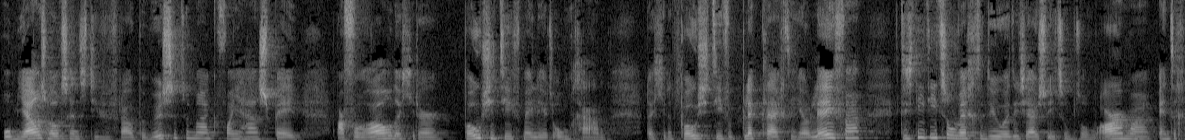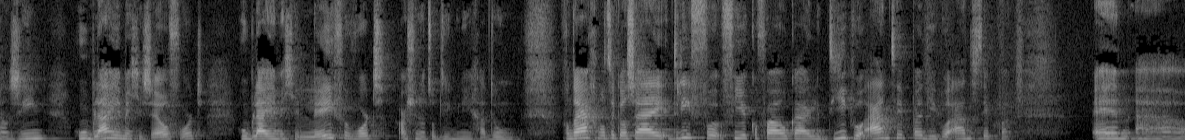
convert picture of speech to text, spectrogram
om jou als hoogsensitieve vrouw bewuster te maken van je HSP. Maar vooral dat je er positief mee leert omgaan. Dat je een positieve plek krijgt in jouw leven. Het is niet iets om weg te duwen, het is juist iets om te omarmen en te gaan zien hoe blij je met jezelf wordt. Hoe blij je met je leven wordt als je het op die manier gaat doen. Vandaag, wat ik al zei, drie, vier valkuilen die ik wil aantippen, die ik wil aanstippen. En uh,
